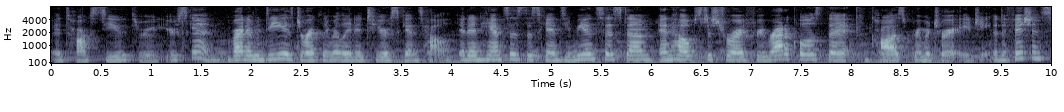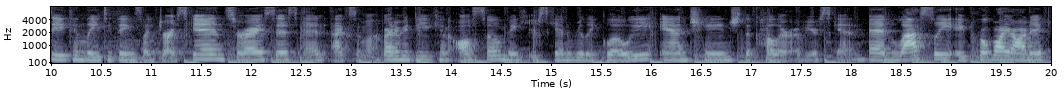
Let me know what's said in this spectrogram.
It talks to you through your skin. Vitamin D is directly related to your skin's health. It enhances the skin's immune system and helps destroy free radicals that can cause premature aging. A deficiency can lead to things like dry skin, psoriasis, and eczema. Vitamin D can also make your skin really glowy and change the color of your skin. And lastly, a probiotic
